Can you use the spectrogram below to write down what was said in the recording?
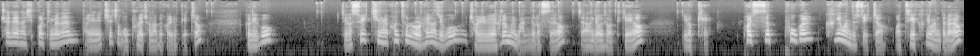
최대는 10V면은 당연히 7.5%의 전압이 걸렸겠죠. 그리고 제가 스위칭을 컨트롤 해가지고 전류의 흐름을 만들었어요. 자, 근데 여기서 어떻게 해요? 이렇게 펄스 폭을 크게 만들 수 있죠. 어떻게 크게 만들어요?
